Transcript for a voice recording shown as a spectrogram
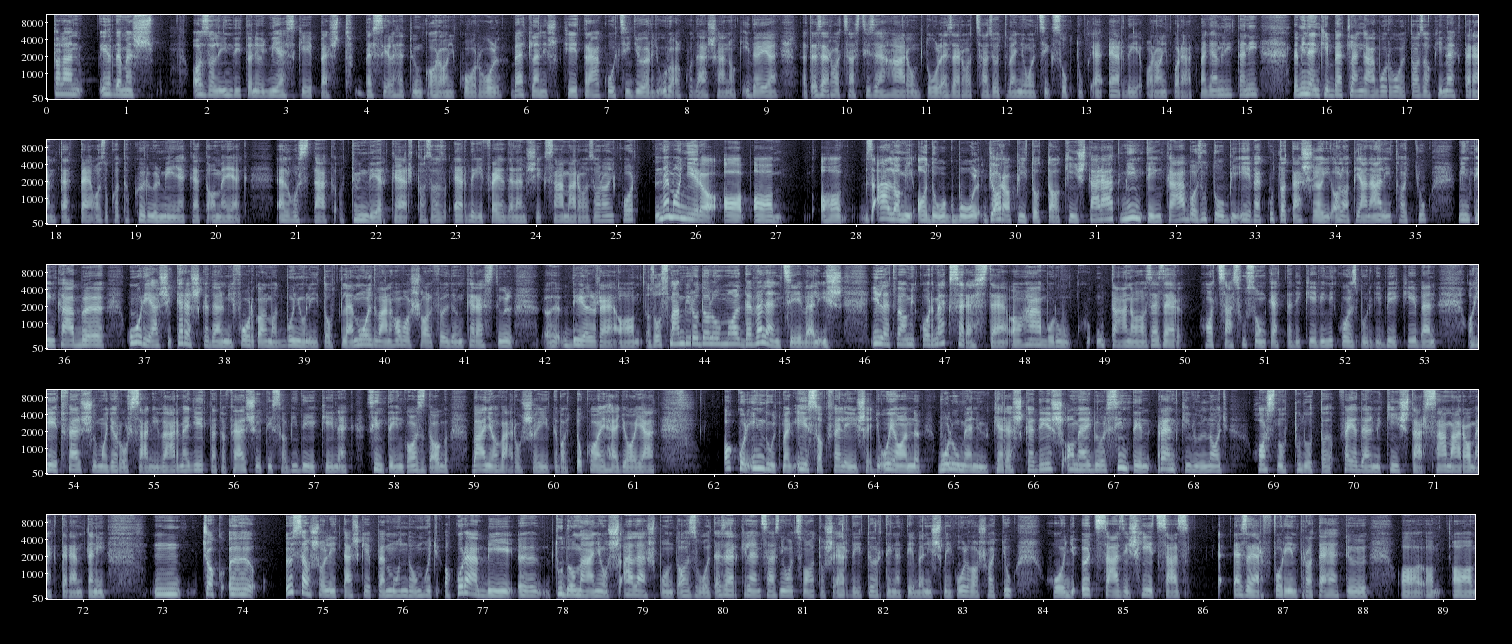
Talán érdemes azzal indítani, hogy mihez képest beszélhetünk aranykorról. Betlen és a két Rákóczi György uralkodásának ideje, tehát 1613-tól 1658-ig szoktuk e- Erdély aranykorát megemlíteni, de mindenki Betlen Gábor volt az, aki megteremtette azokat a körülményeket, amelyek elhozták a tündérkert, az az erdélyi fejedelemség számára az aranykort. Nem annyira a, a az állami adókból gyarapította a kincstárát, mint inkább az utóbbi évek kutatásai alapján állíthatjuk, mint inkább óriási kereskedelmi forgalmat bonyolított le Moldván, Havasalföldön keresztül délre az oszmán birodalommal, de Velencével is, illetve amikor megszerezte a háborúk után az 1000 622. évi Nikolsburgi békében a hét felső magyarországi vármegyét, tehát a felső Tisza vidékének szintén gazdag bányavárosait, vagy Tokajhegy alját, akkor indult meg észak felé is egy olyan volumenű kereskedés, amelyből szintén rendkívül nagy hasznot tudott a fejedelmi kincstár számára megteremteni. Mm, csak Összehasonlításképpen mondom, hogy a korábbi ö, tudományos álláspont az volt, 1986-os Erdély történetében is még olvashatjuk, hogy 500 és 700 ezer forintra tehető a, a, a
